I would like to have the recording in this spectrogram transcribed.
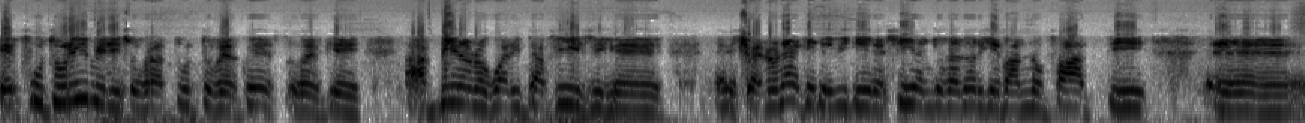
e futuribili soprattutto per questo, perché abbinano qualità fisiche, eh, cioè non è che devi dire sì a giocatori che vanno fatti, eh,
